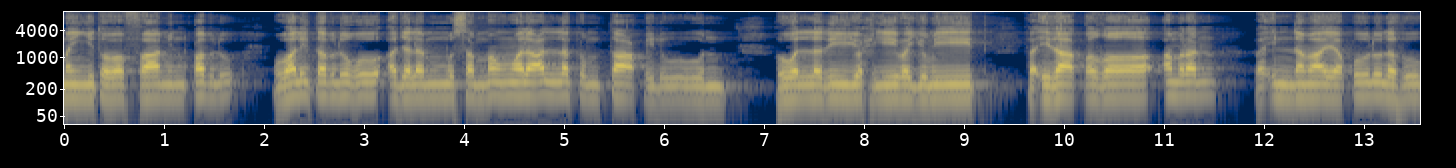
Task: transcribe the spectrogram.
من یتوفى من قبل ولتبلغوا اجلا مسمى ولعلکم تعقلون. هو الذي يحيي ويميت فعضا قضا امراً و انما یقول الہ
